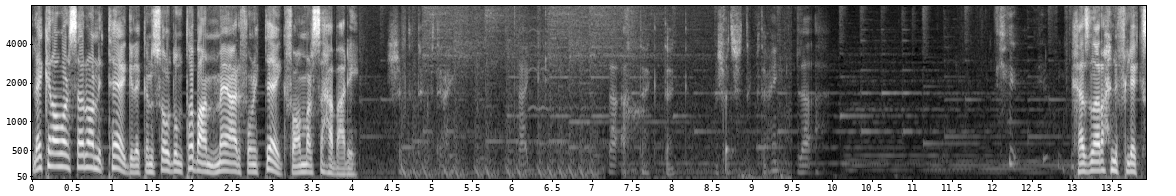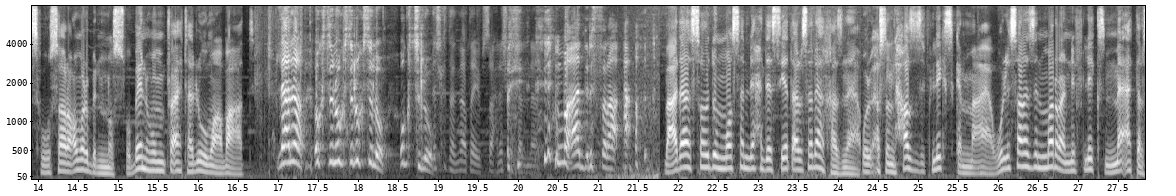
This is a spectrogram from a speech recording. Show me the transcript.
لكن عمر سأله عن التاج لكن سوردوم طبعا ما يعرفون التاج فعمر سحب عليه. شفت التاج بتاعي؟ تاج؟ لا. تاج تاج. ما شفتش خزنة راح لفليكس وصار عمر بالنص وبينهم فقتلوه مع بعض. لا لا اقتلوا اقتلوا اقتلوا اقتلوا. ليش قتلناه طيب صح ليش قتلناه؟ ما أدري الصراحة. بعدها سوردوم وصل لإحداثيات أرسلها خزنة ولحسن الحظ فليكس كان معاه واللي صار هذه المرة إن فليكس ما قتل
